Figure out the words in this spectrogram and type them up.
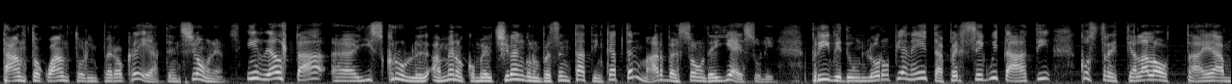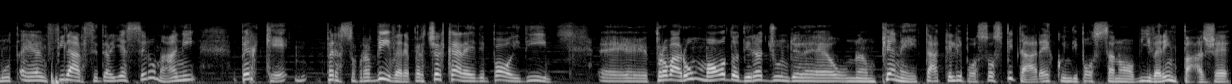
tanto quanto l'impero crea, attenzione. In realtà eh, gli Skrull, almeno come ci vengono presentati in Captain Marvel, sono degli esuli, privi di un loro pianeta, perseguitati, costretti alla lotta e a, mut- e a infilarsi tra gli esseri umani perché per sopravvivere, per cercare di, poi di eh, trovare un modo di raggiungere un, un, pianeta che li possa ospitare e quindi possano vivere in pace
